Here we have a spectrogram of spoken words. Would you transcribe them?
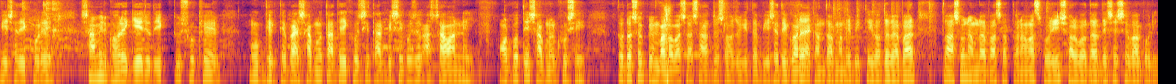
বিয়ে শাদী করে, স্বামীর ঘরে গিয়ে যদি একটু সুখের মুখ দেখতে পায় স্বপ্ন তাতেই খুশি, তার বেশি কিছু চাওয়ার নেই, অল্পতেই শাবনূর খুশি। তো দর্শক, প্রেম, ভালোবাসা, সাহায্য, সহযোগিতা, বিয়ে সাথে করে একান্ত আপনাদের ব্যক্তিগত ব্যাপার। তো আসুন আমরা বা শক্ত নামাজ পড়ি, সর্বদা দেশের সেবা করি।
